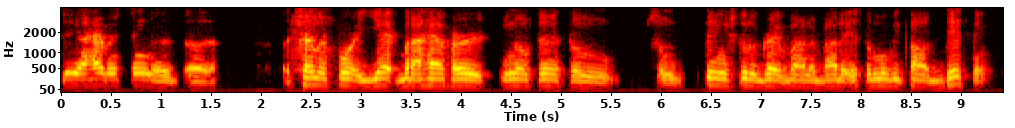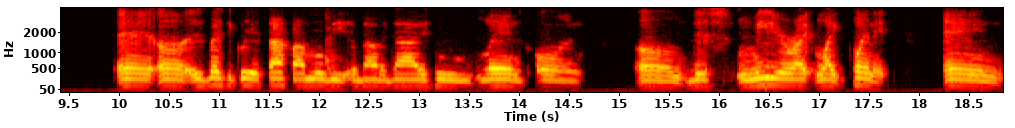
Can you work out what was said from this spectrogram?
see. I haven't seen a, a, a trailer for it yet, but I have heard, you know, I'm saying some some things through the grapevine about it. It's a movie called Distant, and uh, it's basically a sci-fi movie about a guy who lands on um, this meteorite-like planet, and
